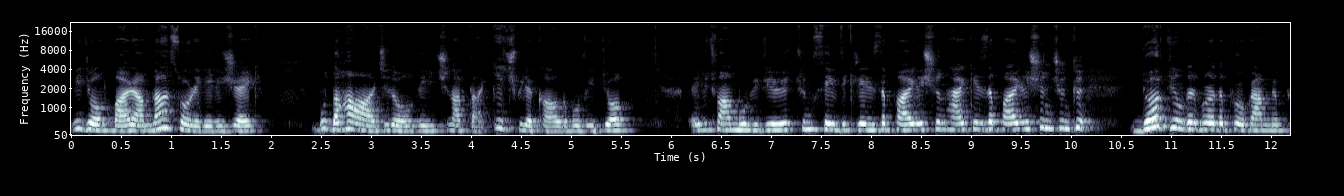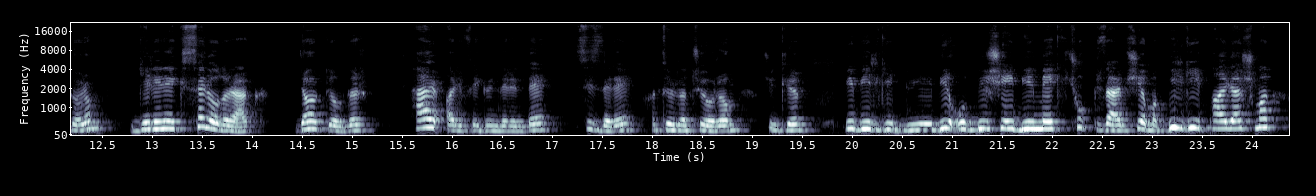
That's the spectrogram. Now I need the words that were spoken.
videom bayramdan sonra gelecek. Bu daha acil olduğu için hatta geç bile kaldı bu video. E, lütfen bu videoyu tüm sevdiklerinizle paylaşın. Herkesle paylaşın. Çünkü 4 yıldır burada program yapıyorum. Geleneksel olarak 4 yıldır her Arife günlerinde sizlere hatırlatıyorum. Çünkü bir bilgi bir bir, şey bilmek çok güzel bir şey ama bilgiyi paylaşmak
